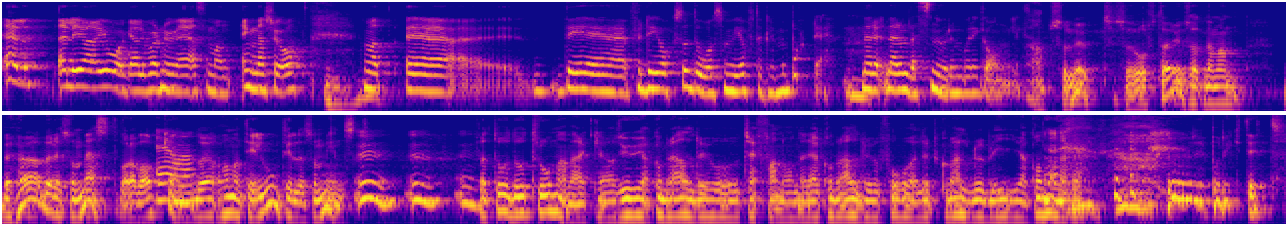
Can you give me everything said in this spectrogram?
eller, eller göra yoga eller vad det nu är som man ägnar sig åt. Som att, eh, det, för det är också då som vi ofta glömmer bort det. När, när de där snurren går igång. Liksom. Absolut. Så ofta är det ju så att när man behöver det som mest, vara vaken, Ja. då har man tillgång till det som minst. För att då, då tror man verkligen att "Jo, jag kommer aldrig att träffa någon eller jag kommer aldrig att få eller jag kommer aldrig att bli. Jag kommer aldrig. det är på riktigt.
